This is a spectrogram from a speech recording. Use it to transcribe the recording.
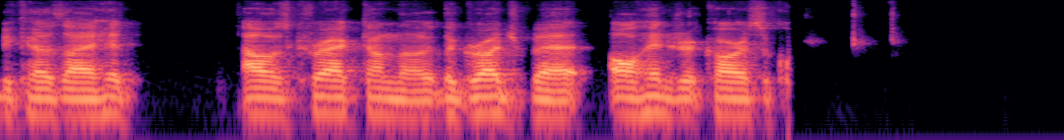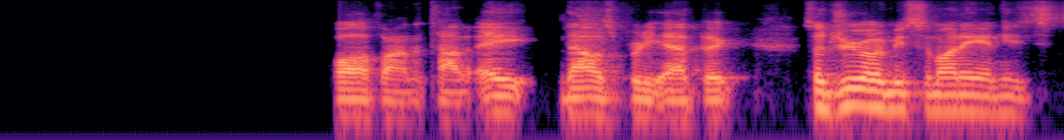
because I hit. I was correct on the the grudge bet. All Hendrick cars to qualify in the top eight. That was pretty epic. So Drew owed me some money, and he's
